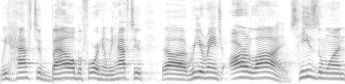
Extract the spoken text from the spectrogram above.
We have to bow before Him. We have to uh, rearrange our lives. He's the one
